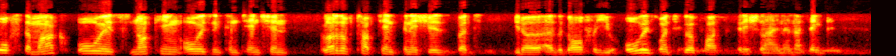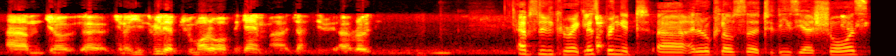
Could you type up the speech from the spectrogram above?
off the mark. Always knocking, always in contention. A lot of top ten finishes, but you know, as a golfer, you always want to go past the finish line, and I think um, you know, uh, you know, he's really a true model of the game, uh, Justin uh. Absolutely correct. Let's bring it uh, a little closer to these here shores.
